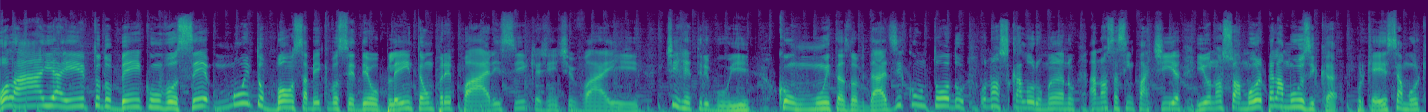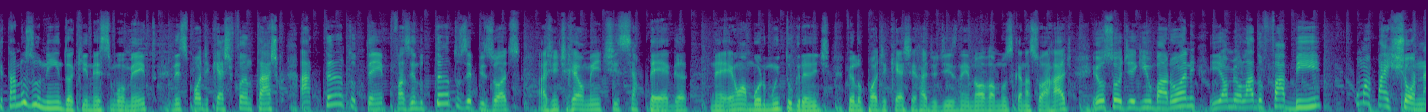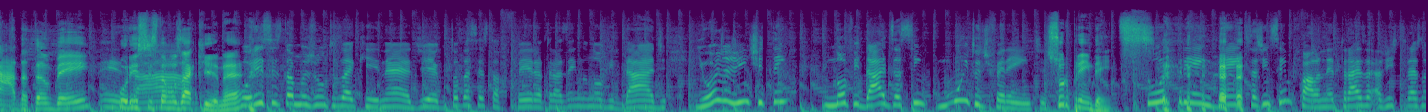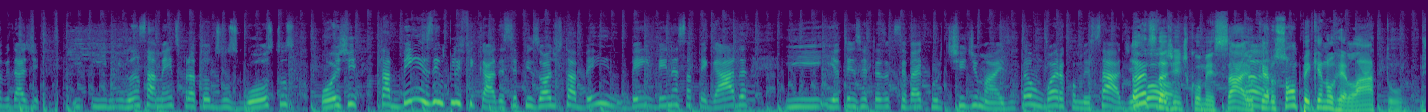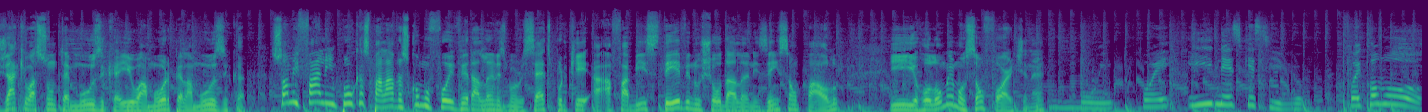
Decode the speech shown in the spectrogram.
Olá, e aí, tudo bem com você? Muito bom saber que você deu o play, então prepare-se que a gente vai te retribuir com muitas novidades e com todo o nosso calor humano, a nossa simpatia e o nosso amor pela música, porque é esse amor que está nos unindo aqui nesse momento, nesse podcast fantástico, há tanto tempo, fazendo tantos episódios, a gente realmente se apega, né? É um amor muito grande pelo podcast Rádio Disney Nova Música na sua rádio. Eu sou o Dieguinho Baroni e ao meu lado Fabi, uma apaixonada também. Exato. Por isso estamos aqui, né? Por isso estamos juntos aqui, né, Diego? Toda sexta-feira trazendo novidade. E hoje a gente tem novidades assim muito diferentes. Surpreendentes. Surpreendentes. a gente sempre fala, né? Traz, a gente traz novidade e, e, e lançamentos para todos os gostos. Hoje tá bem exemplificado. Esse episódio tá bem, bem, bem nessa pegada e, e eu tenho certeza que você vai curtir demais. Então, bora começar, Diego? Antes da gente começar, ah. eu quero só um pequeno relato, já que o assunto é música e o amor pela música. Só me fale em poucas palavras como foi ver Alanis Morissette, porque a, a Fabi esteve no show da Alanis em São Paulo. E rolou uma emoção forte, né? Muito. Foi inesquecível. Foi como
